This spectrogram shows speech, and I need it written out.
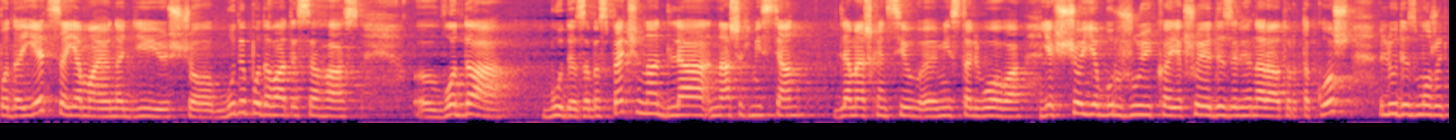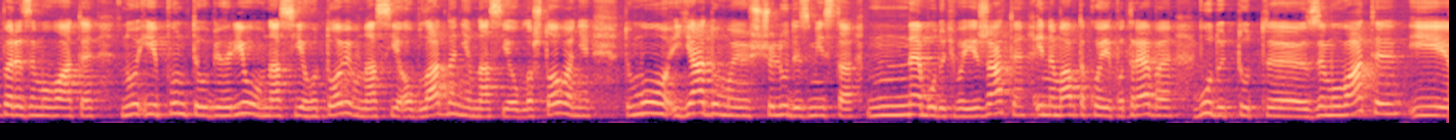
подається. Я маю надію, що буде подаватися газ, е, вода буде забезпечена для наших містян для мешканців е, міста Львова. Якщо є буржуйка, якщо є дизель-генератор, також люди зможуть перезимувати. Ну і пункти обігріву в нас є готові, в нас є обладнані, в нас є облаштовані. Тому я думаю, що люди з міста не будуть виїжджати і не мав такої потреби, будуть тут е, зимувати, і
